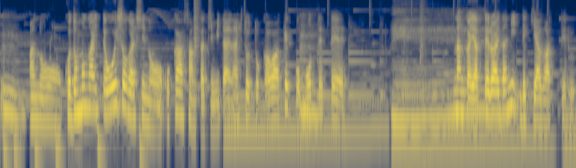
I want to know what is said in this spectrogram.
うん、あの子供がいて大忙しのお母さんたちみたいな人とかは結構持ってて、なんかやってる間に出来上がってる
